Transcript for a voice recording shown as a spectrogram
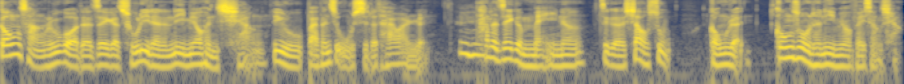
工厂如果的这个处理的能力没有很强，例如百分之五十的台湾人。嗯他的这个酶呢，这个酵素工人工作能力没有非常强，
